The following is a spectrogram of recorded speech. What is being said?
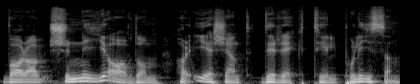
varav 29 av dem har erkänt direkt till polisen.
